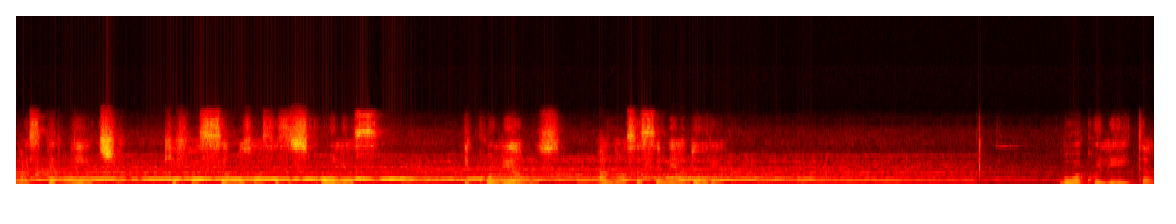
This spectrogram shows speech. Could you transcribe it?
mas permite que façamos nossas escolhas e colhamos a nossa semeadora. Boa colheita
